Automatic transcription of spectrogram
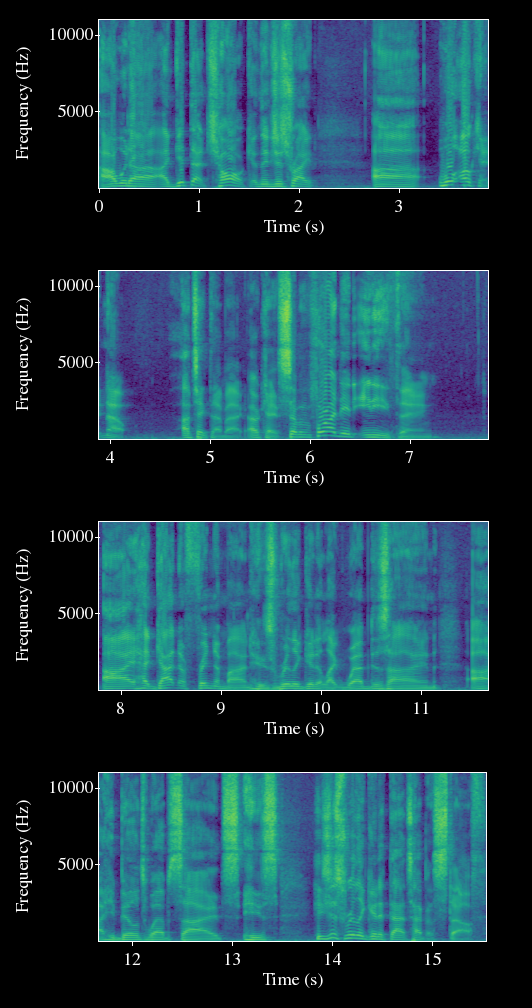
I would, uh, I'd get that chalk and then just write uh, well, okay, no, I'll take that back. Okay, so before I did anything, I had gotten a friend of mine who's really good at like web design. Uh, he builds websites. He's he's just really good at that type of stuff.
